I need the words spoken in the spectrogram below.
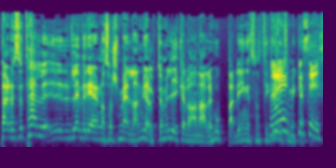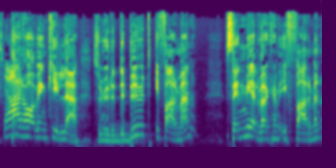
Paradise Hotel eh, levererar någon sorts mellanmjölk. De är likadana allihopa. Det är inget som sticker Nej, ut så mycket. precis, ja. Här har vi en kille som gjorde debut i Farmen. Sen medverkade han i Farmen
